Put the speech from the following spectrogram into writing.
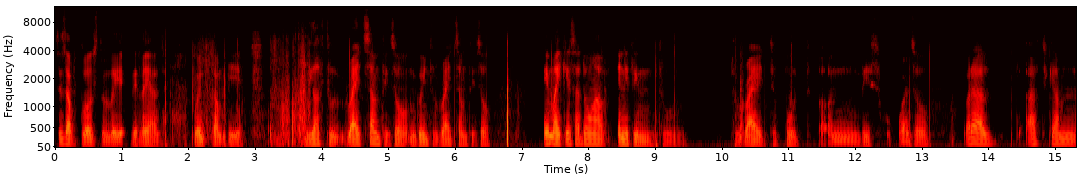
Since i've closed the, the layers I'm going to come here. You have to write something. So i'm going to write something. So in my case i don't have anything to to write to put on this one so what i'll have to come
